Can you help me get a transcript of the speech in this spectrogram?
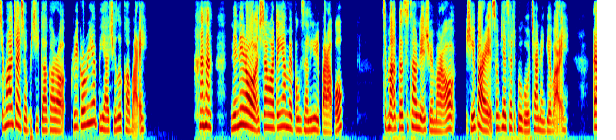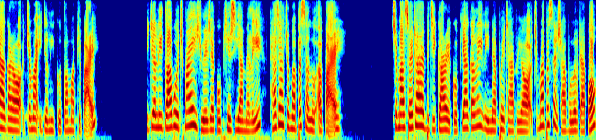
ကျမအကြိုက်ဆုံးပကြီးကားကတော့ Gregorian Biaggi လို့ခေါ်ပါတယ်နင်းနေတော့ရှောင်းဝတင်ရမယ့်ပုံစံလေးတွေပါတာပေါ့ကျမအသက်16နှစ်အရွယ်မှာတော့ရေးပါတဲ့အဆုံးဖြတ်ချက်တစ်ခုကိုချနိုင်ခဲ့ပါတယ်အဲ့ဒါကတော့ကျမအီတလီကိုသွားမှဖြစ်ပါတယ်အီတလီသွားဖို့ကျမရဲ့ရွေးချက်ကိုဖြည့်ဆည်းရမယ်လေဒါကြောင့်ကျမပတ်စံလို့အပ်ပါတယ် ကျမဆွဲထားတဲ့ပကြီးကားတွေကိုပြကန်းလေးအနေနဲ့ဖွင့်ထားပြီးတော့ကျမပတ်စံရှာဖို့လုပ်တာပေါ့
